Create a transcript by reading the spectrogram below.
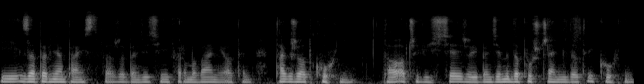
i zapewniam Państwa, że będziecie informowani o tym także od kuchni. To oczywiście, jeżeli będziemy dopuszczeni do tej kuchni.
